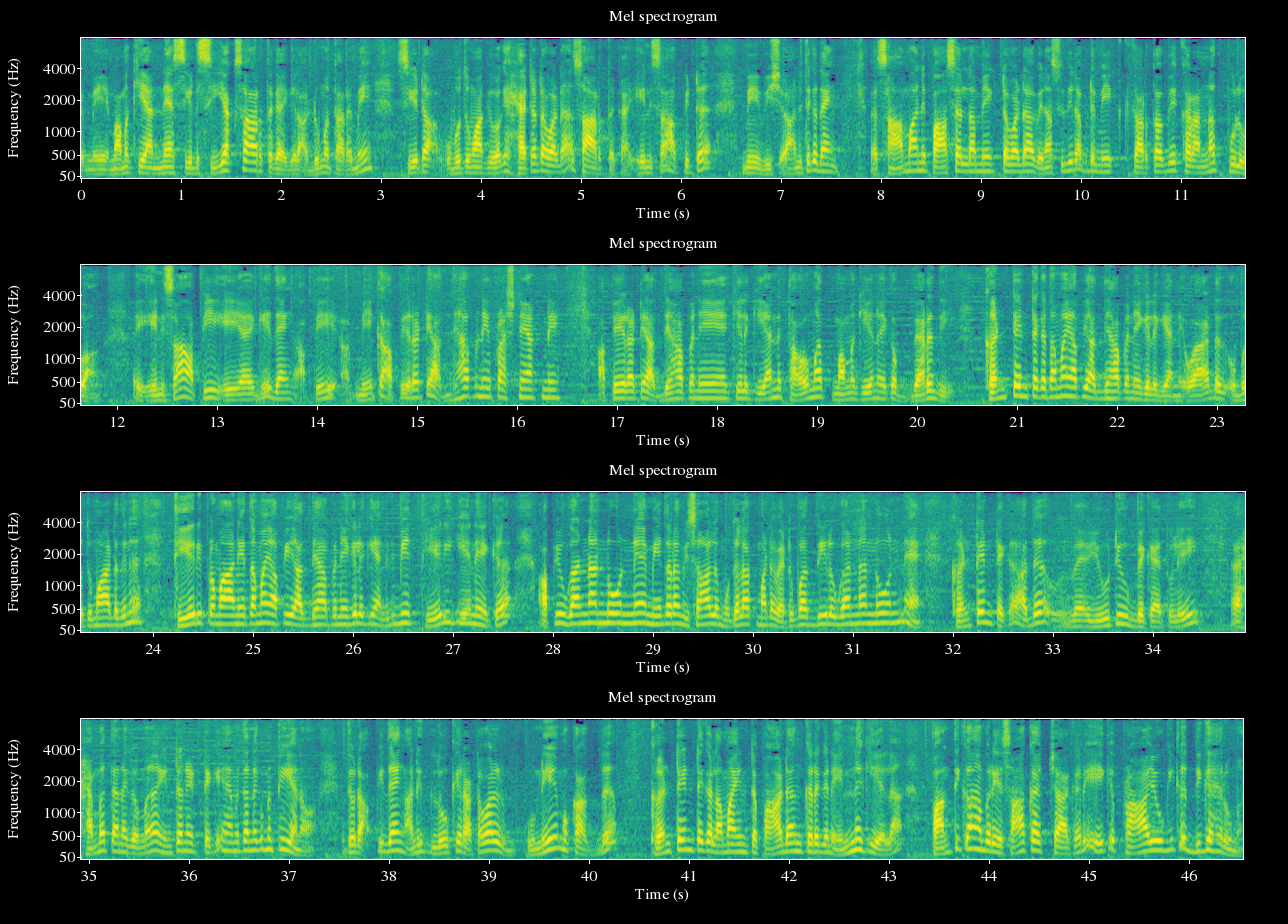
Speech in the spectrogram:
මේ මම කියන්නේ සියට සියක් සාර්ථකයි කියලා අඩුම තරමේ සියට ඔබතුමාගේ වගේ හැට වඩා සාර්ථකයි. ඒ නිසා අපිට මේ විශ අනිතක දැන් සාමාන්‍ය පාසල් ළමයෙක්ට වඩා වෙනස් විදිහට අපිට මේ කාර්යය කරන්නත් පුළුවන්. ඒ නිසා අපි ඒ අයගේ දැන් අපේ මේක අපේ රටේ අධ්‍යාපනයේ ප්‍රශ්නයක්නේ. අපේ රටේ අධ්‍යාපනය කියලා කියන්නේ තවමත් මම කියන එක වැරදි. කටෙන්ට් එක තමයි අපි අධ්‍යාපනය කළ කියන්නේ ඔයාට ඔබතුමාට දෙන තේරි ප්‍රමාණය තමයි අපි අධ්‍යාපනය කළ කියන්නේ මේ තේරි කියන එක අපි උගන්නන්න ඕන්නෑ මේ තරම් විශාල මුදලක් මට වැටුපත්දීල උගන්නන්න ඕන්නෑ කටෙන්ට් එක අද YouTube එක ඇතුළේ හැම තැනකම ඉන්ටනෙට් එක හැම තැනකම තියෙනවා. එතට අපි දැන් අනිත් ලෝක රටවල් උනේ මොකක්ද කටෙන්ට් එක ළමයින්ට පාඩන් කරගෙන එන්න කියලා පන්තිකාමරයේ සාකච්ඡා කර ඒක ප්‍රායෝගික දිගහැරුම.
